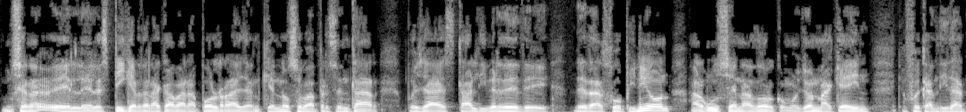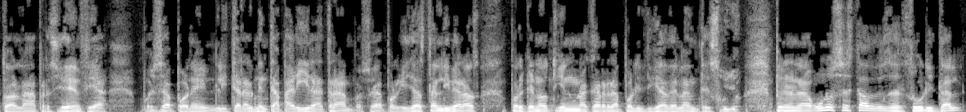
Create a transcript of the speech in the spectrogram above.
el, el speaker de la Cámara, Paul Ryan, que no se va a presentar, pues ya está libre de, de dar su opinión. Algún senador como John McCain, que fue candidato a la presidencia, pues ya pone literalmente a parir a Trump, o sea, porque ya está están liberados porque no tienen una carrera política delante suyo. Pero en algunos estados del sur y tal,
